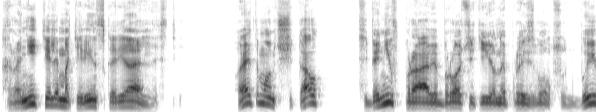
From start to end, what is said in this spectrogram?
хранителя материнской реальности. Поэтому он считал себя не вправе бросить ее на произвол судьбы,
